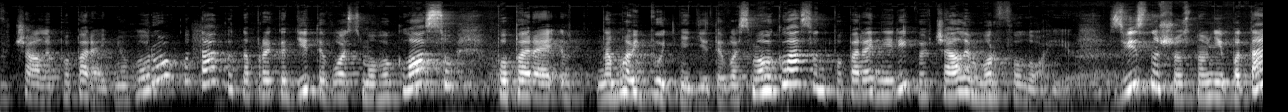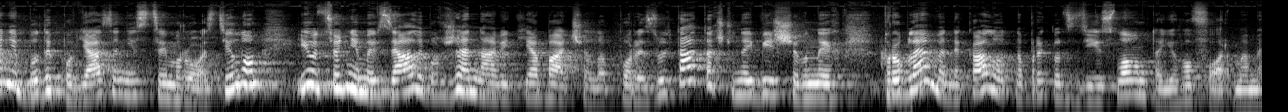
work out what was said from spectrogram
вивчали попереднього року, так, от, наприклад, діти 8 класу, поперед... на майбутні діти 8 класу, попередній рік вивчали морфологію. Звісно, що основні питання були пов'язані з цим розділом. І от сьогодні ми взяли, бо вже навіть я бачила по результатах, що найбільше в них проблем виникало, от, наприклад, з дієсловом та його формами.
